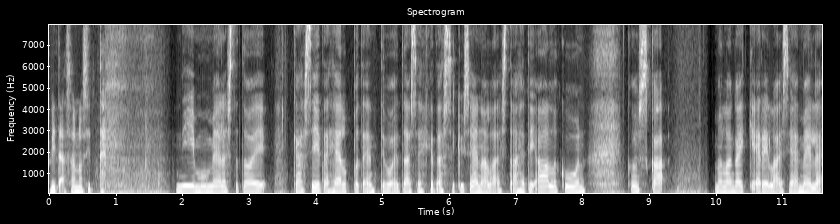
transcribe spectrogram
Mitä sanoisitte? Niin, mun mielestä toi käsite helppo tentti voitaisiin ehkä tässä kyseenalaistaa heti alkuun, koska me ollaan kaikki erilaisia ja meille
